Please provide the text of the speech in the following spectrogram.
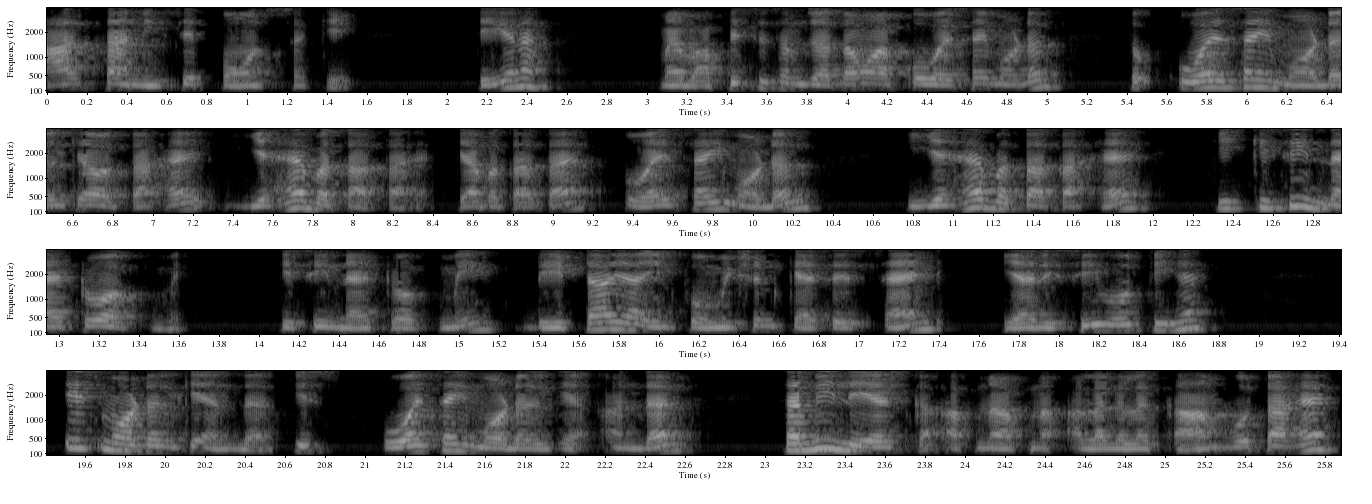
आसानी से पहुँच सके। ठीक है ना? मैं वापस से समझाता हूँ आपको ओएसआई मॉडल तो ओएसआई मॉडल क्या होता है? यह बताता है। क्या बताता है? ओएसआई मॉडल यह बताता है कि किसी नेटवर्क में, किसी नेटवर्क में डेटा या इंफॉर्मेशन कैसे सेंड या रिसीव होती है। इस मॉडल के अंदर, इस ओएसआई मॉडल के अंदर सभी लेयर्स का अपना अपना अलग अलग काम होता है,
